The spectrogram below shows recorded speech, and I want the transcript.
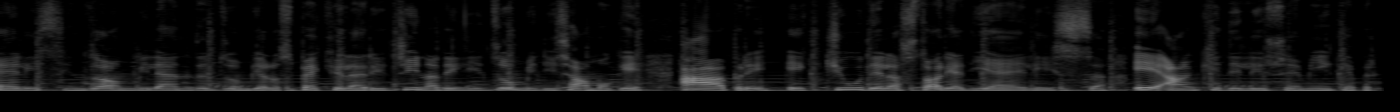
Alice in Zombieland, Zombie allo specchio e la regina degli zombie diciamo che apre e chiude la storia di Alice e anche delle sue amiche perché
